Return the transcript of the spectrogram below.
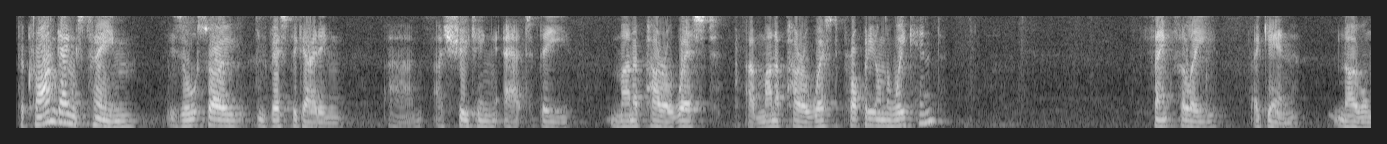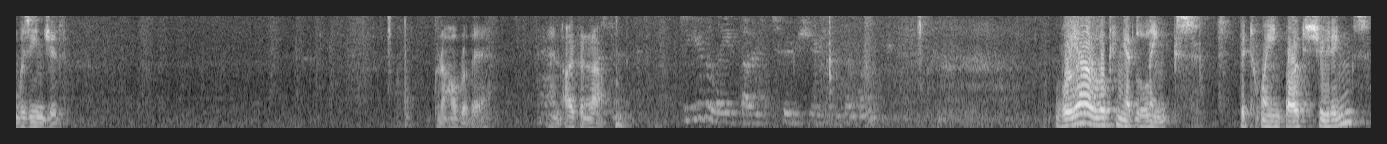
The Crime Gangs team is also investigating um, a shooting at the Munno Para West, uh, Munno Para West property on the weekend. Thankfully, again, no one was injured. Going to hold it there and open it up. Do you believe those two shootings are linked? We are looking at links between both shootings.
